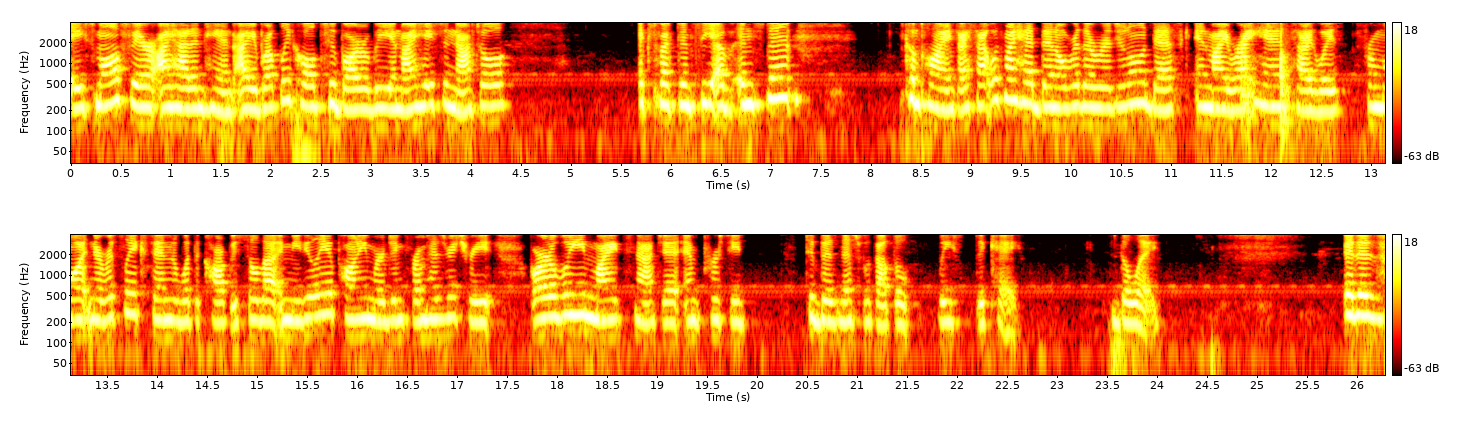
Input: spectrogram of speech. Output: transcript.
a small affair I had in hand, I abruptly called to Bartleby in my haste and natural expectancy of instant compliance. I sat with my head bent over the original desk and my right hand sideways from what nervously extended with the copy, so that immediately upon emerging from his retreat, Bartleby might snatch it and proceed to business without the least decay delay. It is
